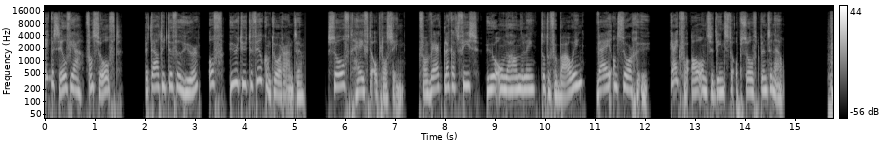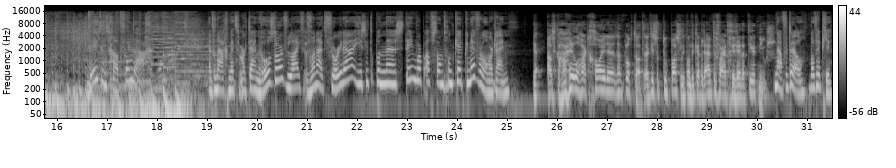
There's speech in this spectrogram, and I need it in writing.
Ik ben Sylvia van Solft. Betaalt u te veel huur of huurt u te veel kantoorruimte? Solft heeft de oplossing. Van werkplekadvies, huuronderhandeling tot een verbouwing, wij ontzorgen u. Kijk voor al onze diensten op soft.nl. Wetenschap vandaag. En vandaag met Martijn Rosdorf, live vanuit Florida. Je zit op een uh, steenworp afstand van Cape Canaveral, Martijn. Ja, als ik heel hard gooide, dan klopt dat. Het is ook toepasselijk, want ik heb ruimtevaart gerelateerd nieuws. Nou, vertel, wat heb je?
